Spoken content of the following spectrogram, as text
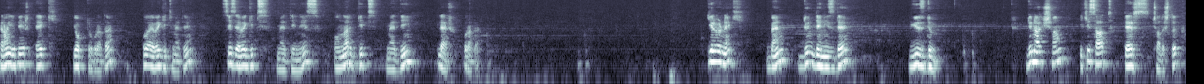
Herhangi bir ek yoktur burada. O eve gitmedi. Siz eve gitmediniz. Onlar gitmediler burada. Bir örnek. Ben dün denizde yüzdüm. Dün akşam iki saat ders çalıştık.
